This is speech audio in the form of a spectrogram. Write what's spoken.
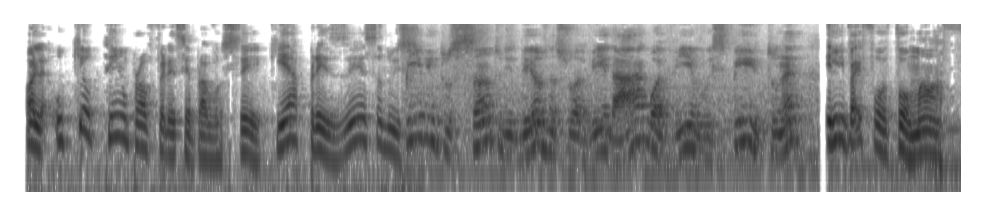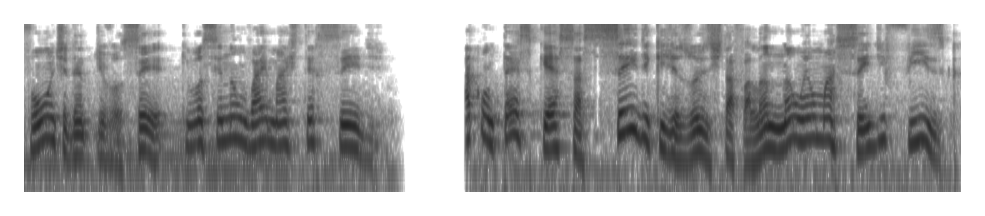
Olha, o que eu tenho para oferecer para você, que é a presença do Espírito Santo de Deus na sua vida, a água viva, o Espírito, né? Ele vai formar uma fonte dentro de você que você não vai mais ter sede. Acontece que essa sede que Jesus está falando não é uma sede física,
